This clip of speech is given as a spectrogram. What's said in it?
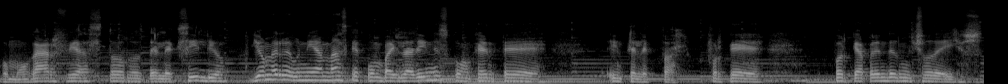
como Garfias, todos los del exilio. Yo me reunía más que con bailarines, con gente intelectual, porque, porque aprendes mucho de ellos.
